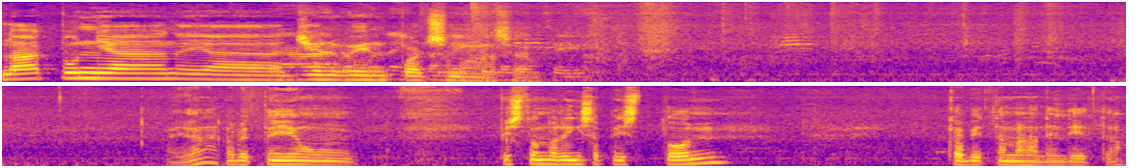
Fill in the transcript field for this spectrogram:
Lahat po niyan ay ah, genuine parts mga sir. Ayan, kabit na yung piston ring sa piston. Kabit naman natin dito.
